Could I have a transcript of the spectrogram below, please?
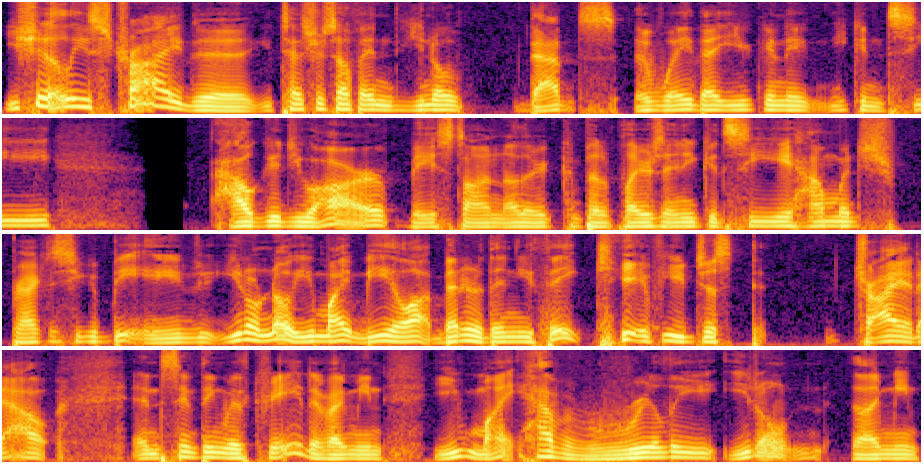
you should at least try to test yourself, and you know that's a way that you're gonna you can see how good you are based on other competitive players, and you could see how much practice you could be. You, you don't know; you might be a lot better than you think if you just try it out. And same thing with creative. I mean, you might have a really you don't. I mean,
